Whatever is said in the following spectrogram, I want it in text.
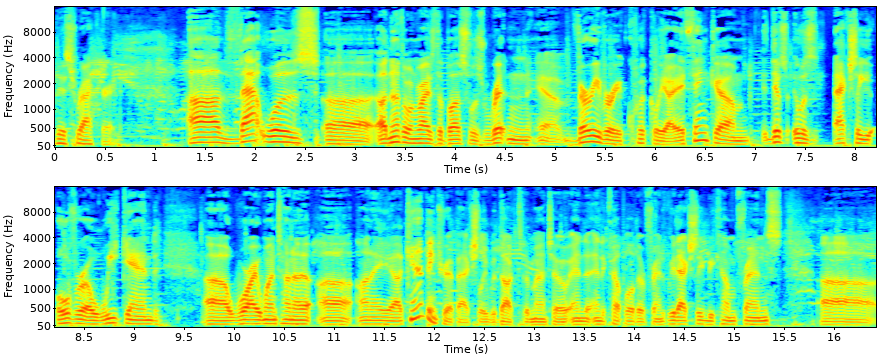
this record. Uh, that was uh, another one. Rides the Bus was written uh, very, very quickly. I think um, this it was actually over a weekend uh, where I went on a uh, on a uh, camping trip actually with Dr. Demento and and a couple other friends. We'd actually become friends uh,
